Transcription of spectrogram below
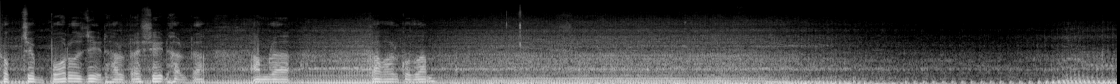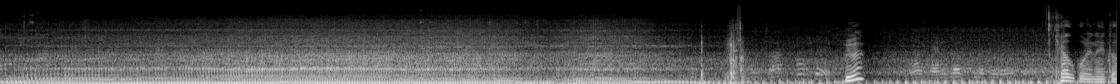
সবচেয়ে বড় যে ঢালটা সেই ঢালটা আমরা কাভার করলাম। হুম খেয়াল করি নাই তো।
